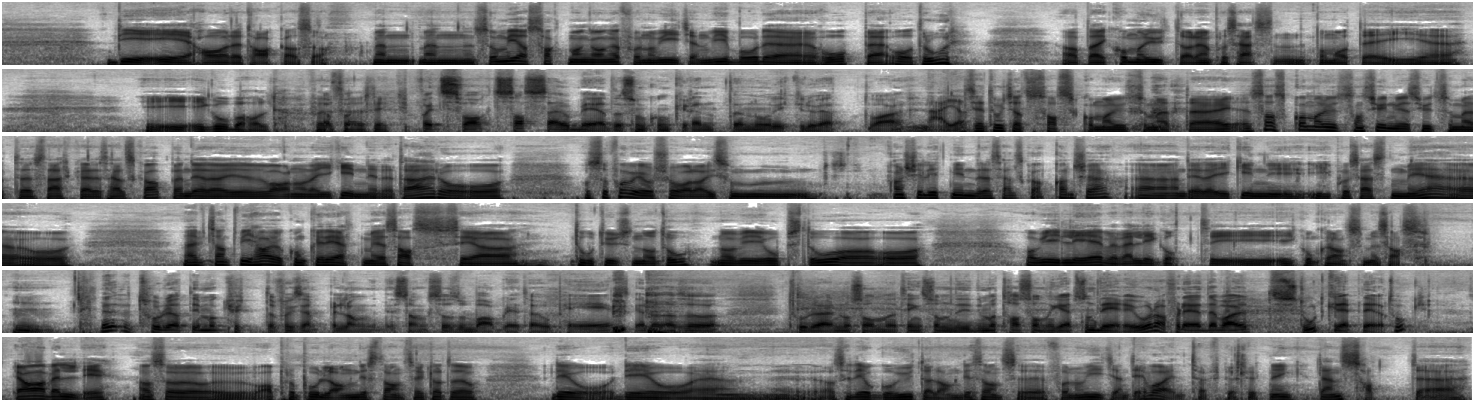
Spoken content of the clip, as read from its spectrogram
det er harde tak, altså. Men, men som vi har sagt mange ganger for Norwegian, vi både håper og tror at de kommer ut av den prosessen på en måte i, eh, i, i, god behold, for ja, for. For et svakt SAS er jo bedre som konkurrent enn noe ikke du vet hva er. Nei, altså jeg tror ikke at SAS kommer ut som et eh, SAS kommer ut sannsynligvis ut som et eh, sterkere selskap enn det de var når de gikk inn i dette her. og, og og så får vi jo se, da, liksom, kanskje litt mindre selskap kanskje, eh, enn det de gikk inn i, i prosessen med. eh, og men sant, Vi har jo konkurrert med SAS siden 2002, når vi oppsto, og, og, og vi lever veldig godt i, i, i konkurranse med SAS. Men Tror du at de må kutte f.eks. langdistanse og så bare bli et europeisk? Eller, altså, tror du det er noen sånne ting som de, de må ta sånne grep som dere gjorde? da, For det, det var jo et stort grep dere tok. Ja, veldig. Altså, apropos langdistanse. det klart det, er det, det, eh, altså det å gå ut av langdistanse for Norwegian, det var en tøff beslutning. Den satt, eh,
